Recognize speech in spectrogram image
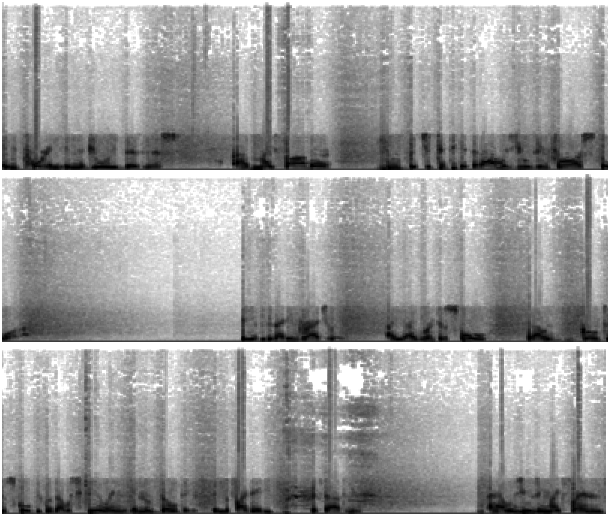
important in the jewelry business. Uh, my father used the certificate that I was using for our store because I didn't graduate. I, I went to the school, but I was going to school because I was stealing in the building in the 580 Fifth Avenue. And I was using my friend's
